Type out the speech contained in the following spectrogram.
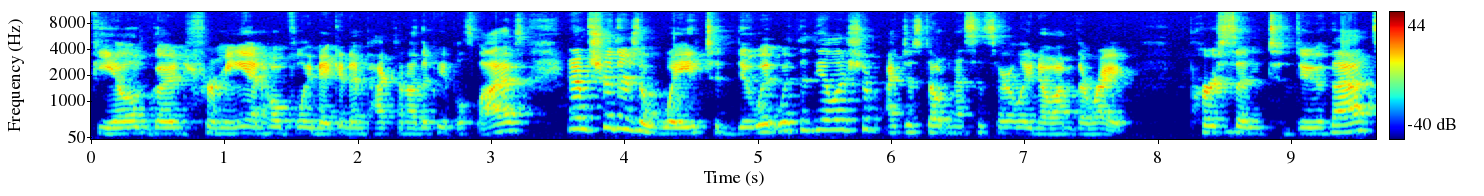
feel good for me and hopefully make an impact on other people's lives. And I'm sure there's a way to do it with the dealership. I just don't necessarily know I'm the right person to do that.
